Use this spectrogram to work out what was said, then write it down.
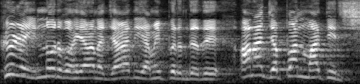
கீழே இன்னொரு வகையான ஜாதி அமைப்பு இருந்தது. ஆனால் ஜப்பான் மாத்திருச்சு.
